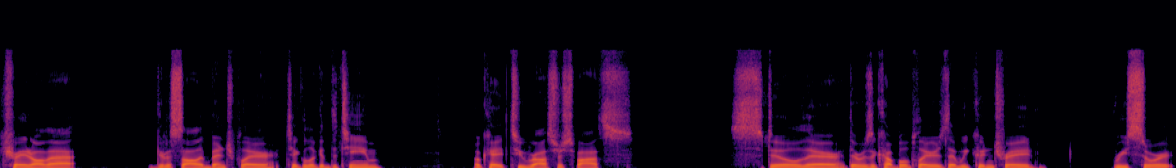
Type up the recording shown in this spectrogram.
Trade all that, get a solid bench player, take a look at the team. Okay, two roster spots still there. There was a couple of players that we couldn't trade. Resort,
